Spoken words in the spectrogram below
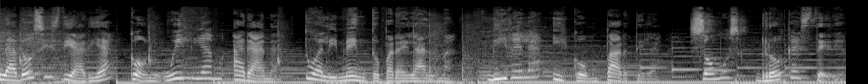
La dosis diaria con William Arana, tu alimento para el alma. Vívela y compártela. Somos Roca Estéreo.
